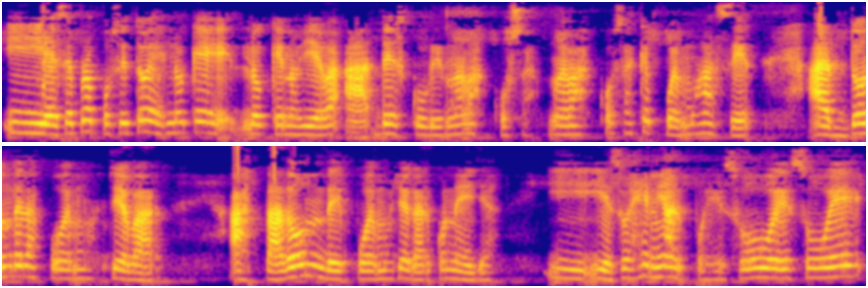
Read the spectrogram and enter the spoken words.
Y ese propósito es lo que, lo que nos lleva a descubrir nuevas cosas, nuevas cosas que podemos hacer, a dónde las podemos llevar, hasta dónde podemos llegar con ellas. Y, y eso es genial, pues eso, eso es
